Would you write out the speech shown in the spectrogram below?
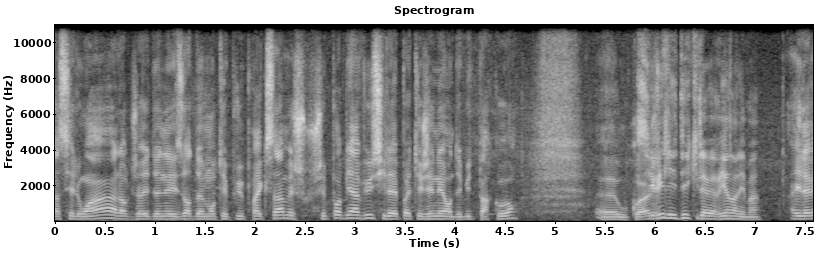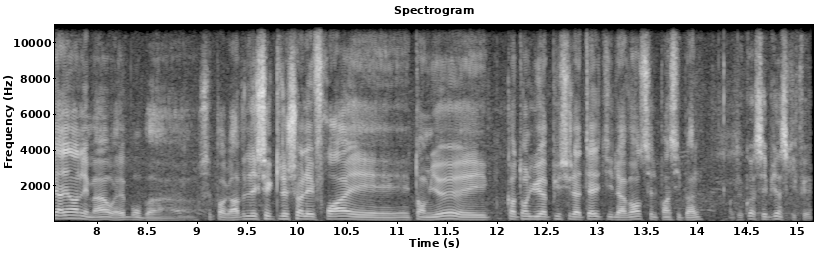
assez loin alors que j'avais donné les ordres de monter plus près que ça, mais je n'ai pas bien vu s'il n'avait pas été gêné en début de parcours. Euh, ou quoi. Cyril, il dit qu'il avait rien dans les mains. Ah, il avait rien dans les mains, ouais, bon bah c'est pas grave. C'est que le cheval est froid et, tant mieux. Et quand on lui appuie sur la tête, il avance, c'est le principal. En tout cas, c'est bien ce qu'il fait.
